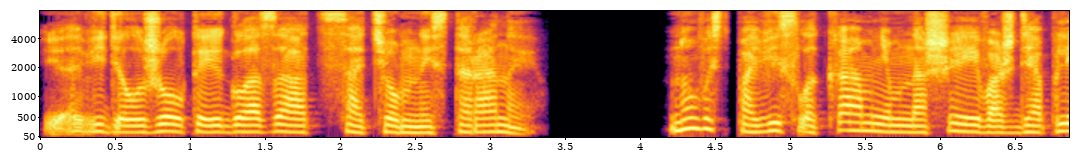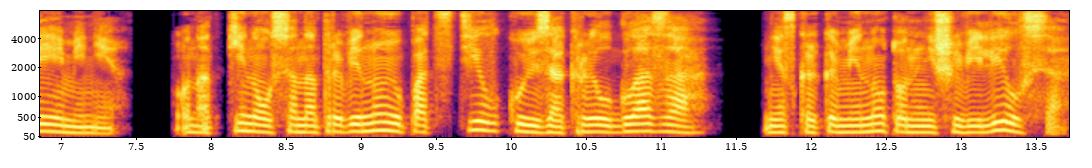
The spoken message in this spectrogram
Я видел желтые глаза отца темной стороны. Новость повисла камнем на шее вождя племени. Он откинулся на травяную подстилку и закрыл глаза. Несколько минут он не шевелился.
